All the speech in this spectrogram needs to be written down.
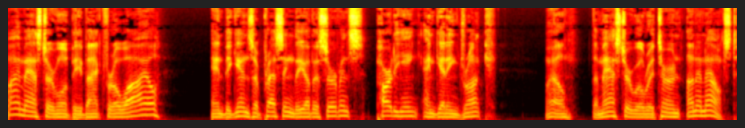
my master won't be back for a while, and begins oppressing the other servants, partying and getting drunk, well, the master will return unannounced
